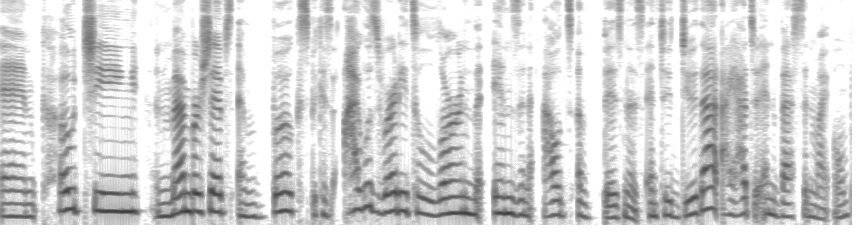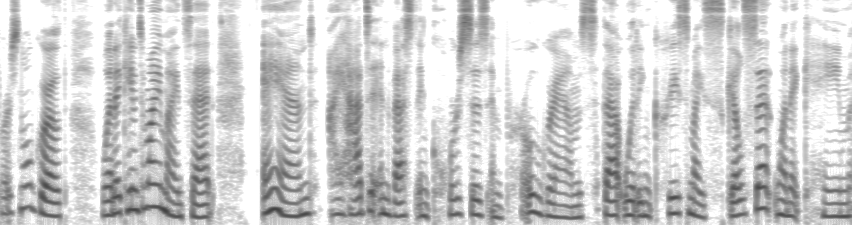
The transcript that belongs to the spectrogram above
and coaching and memberships and books because I was ready to learn the ins and outs of business. And to do that, I had to invest in my own personal growth when it came to my mindset. And I had to invest in courses and programs that would increase my skill set when it came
